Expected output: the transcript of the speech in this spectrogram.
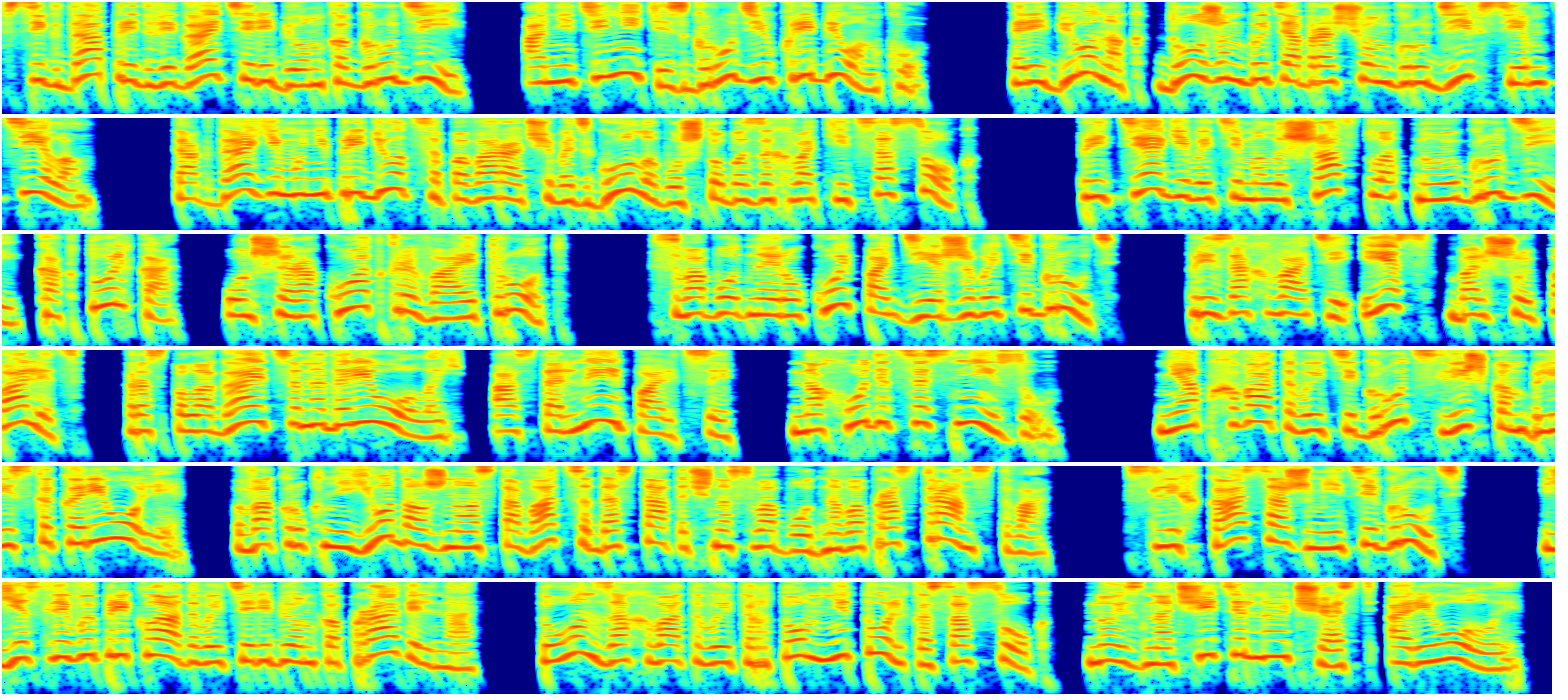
Всегда придвигайте ребенка к груди, а не тянитесь грудью к ребенку. Ребенок должен быть обращен к груди всем телом, Тогда ему не придется поворачивать голову, чтобы захватить сосок. Притягивайте малыша вплотную к груди, как только он широко открывает рот. Свободной рукой поддерживайте грудь. При захвате S большой палец располагается над ореолой, а остальные пальцы находятся снизу. Не обхватывайте грудь слишком близко к ореоле. Вокруг нее должно оставаться достаточно свободного пространства. Слегка сожмите грудь. Если вы прикладываете ребенка правильно, то он захватывает ртом не только сосок, но и значительную часть ореолы.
